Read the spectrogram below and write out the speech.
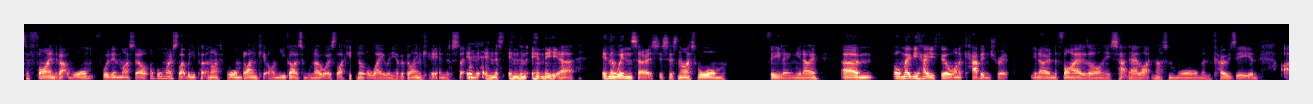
to find that warmth within myself, almost like when you put a nice warm blanket on. You guys will know what it's like in Norway when you have a blanket in the in the in the in the in the uh, in the winter, it's just this nice warm feeling, you know. Um, or maybe how you feel on a cabin trip, you know, and the fire's on, He sat there like nice and warm and cozy, and uh,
